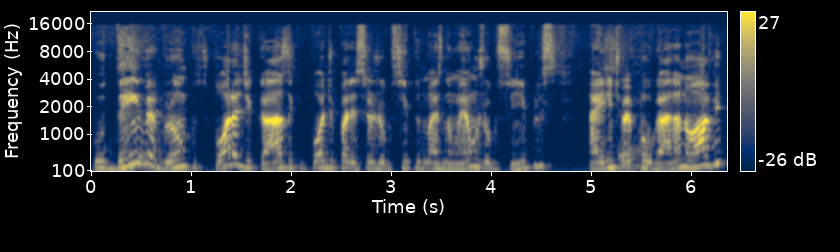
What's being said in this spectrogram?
o Denver Broncos fora de casa, que pode parecer um jogo simples, mas não é um jogo simples. Aí a gente vai folgar na nove.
